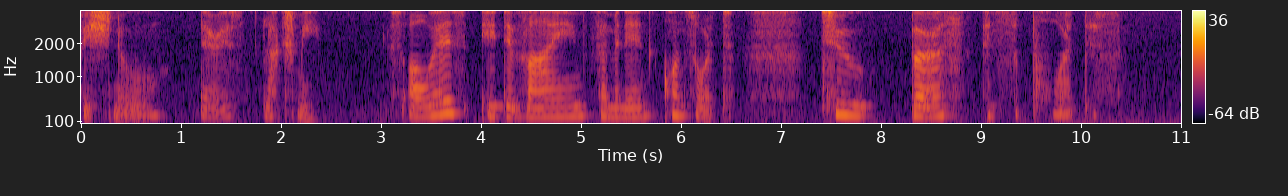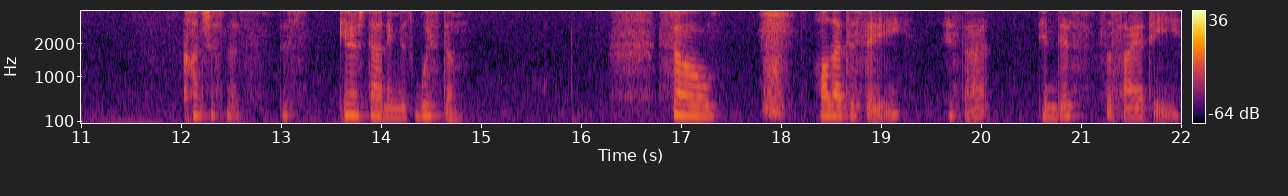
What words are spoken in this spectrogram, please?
Vishnu, there is Lakshmi. There's always a divine feminine consort to birth and support this consciousness, this understanding, this wisdom. So, all that to say is that in this society,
